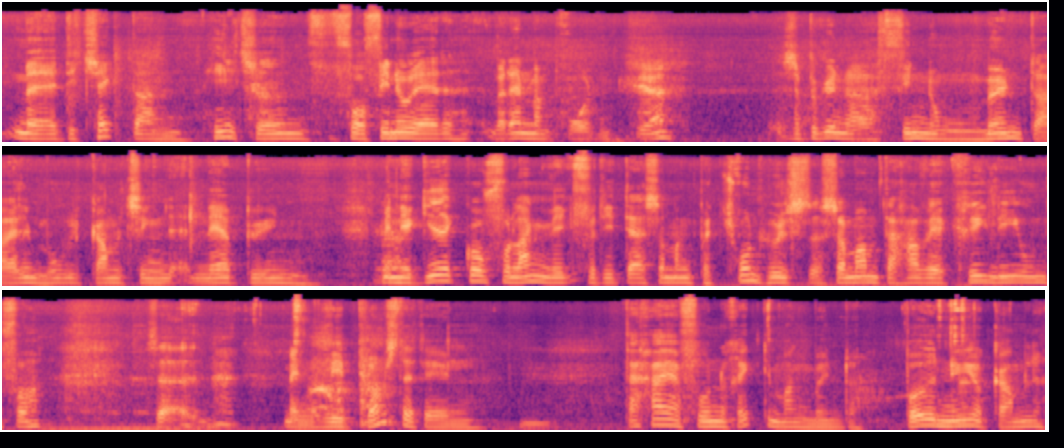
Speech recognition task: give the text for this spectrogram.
med detektoren hele tiden, for at finde ud af det, hvordan man bruger den. Ja. Så begynder jeg at finde nogle mønter og alle mulige gamle ting nær byen. Men jeg gider ikke gå for langt væk, fordi der er så mange patronhylster, som om der har været krig lige udenfor. Så, men ved Blomsterdalen, der har jeg fundet rigtig mange mønter. Både nye og gamle.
